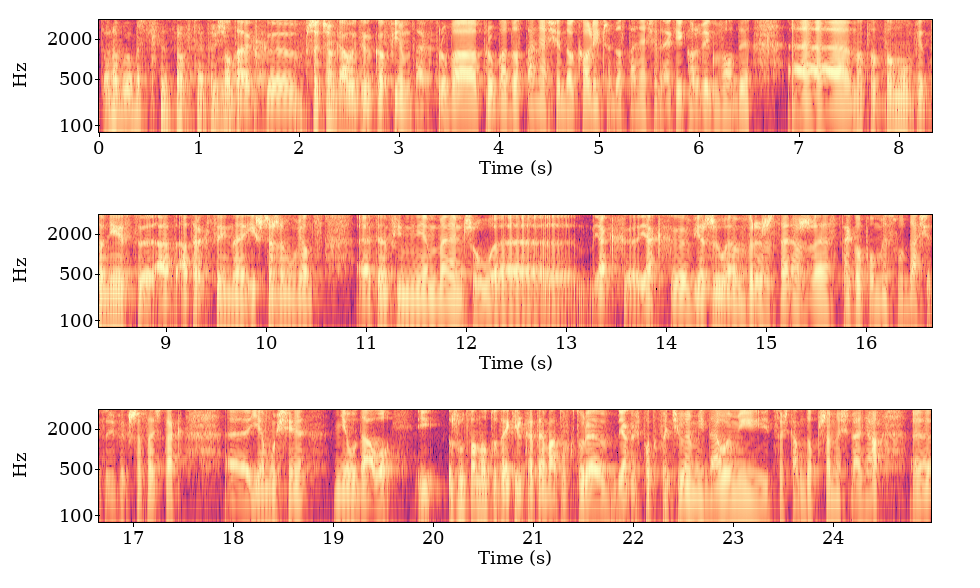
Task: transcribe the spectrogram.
to one były bezsensowne dość No mocno. tak, e, przeciągały tylko film, tak? Próba, próba dostania się do coli, czy dostania się do jakiejkolwiek wody. E, no to, to mówię, to nie jest atrakcyjne i szczerze mówiąc e, ten film mnie męczył. E, jak, jak wierzyłem w reżysera, że z tego pomysłu da się coś wykrzesać, tak e, jemu się nie udało. I rzucono tutaj kilka tematów, które jakoś podchwyciłem i dały mi coś tam do przemyślenia. E,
